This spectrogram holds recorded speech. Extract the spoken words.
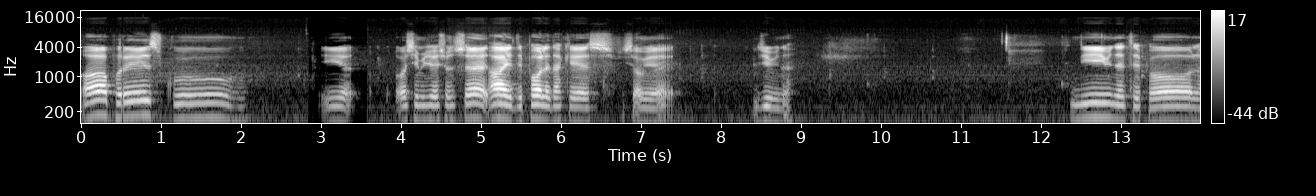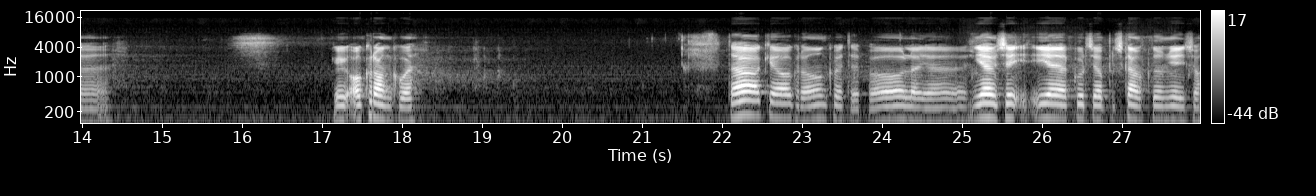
oprysku. I 86 aj te pole takie jest w sobie dziwne. Dziwne te pole. Okrągłe Takie okrągłe te pole jest. Nie wiem czy je kurczę opryskałem w którym miejscu.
